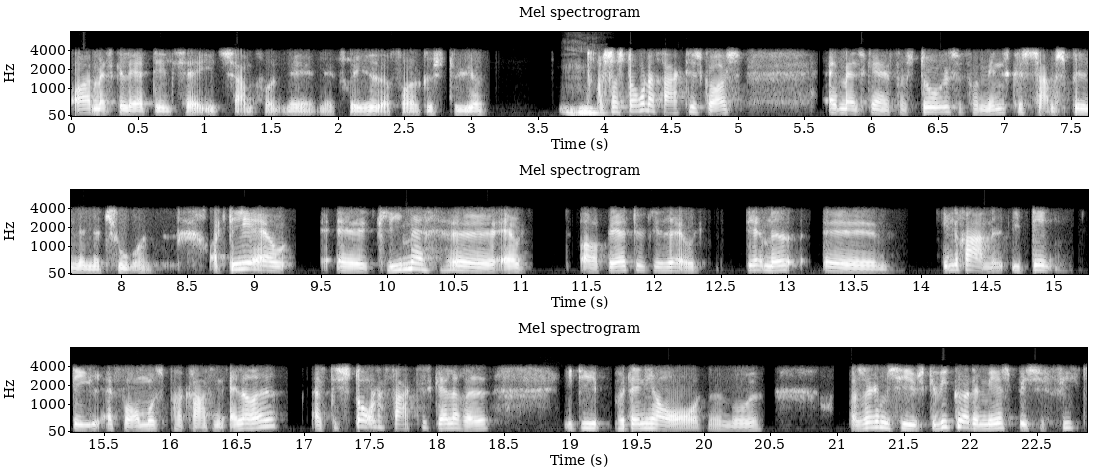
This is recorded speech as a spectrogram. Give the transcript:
og at man skal lære at deltage i et samfund med, med frihed og folkestyre. Mm. Og så står der faktisk også, at man skal have forståelse for menneskets samspil med naturen. Og det er jo, øh, klima øh, er jo, og bæredygtighed er jo dermed øh, indrammet i den del af formålsparagrafen allerede. Altså det står der faktisk allerede i de, på den her overordnede måde. Og så kan man sige, skal vi gøre det mere specifikt,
